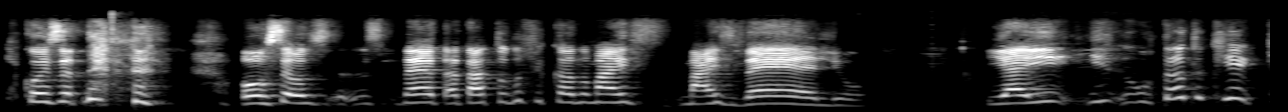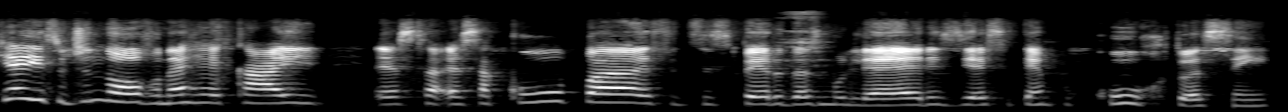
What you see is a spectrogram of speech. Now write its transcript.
Que coisa. Ou seus. Né, tá, tá, tudo ficando mais, mais velho. E aí, e, o tanto que, que é isso, de novo, né? Recai essa, essa culpa, esse desespero das mulheres e esse tempo curto, assim.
